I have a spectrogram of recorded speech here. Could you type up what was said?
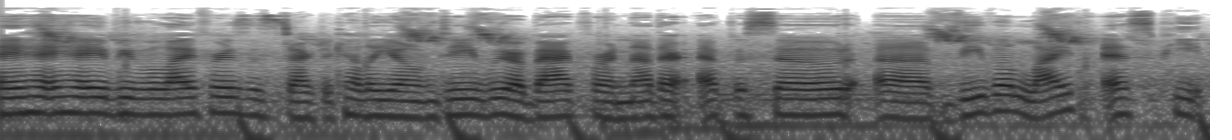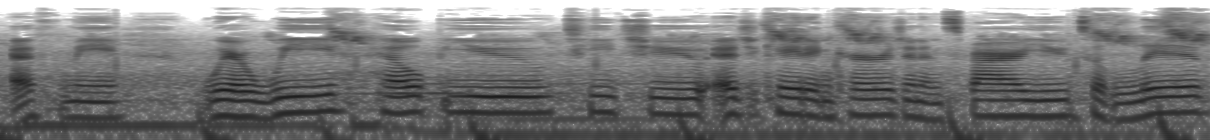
Hey, hey, hey, Viva Lifers, it's Dr. Kelly OMD. We are back for another episode of Viva Life SPF Me, where we help you, teach you, educate, encourage, and inspire you to live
